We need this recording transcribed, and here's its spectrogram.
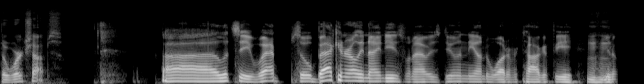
the workshops? Uh, let's see. So back in early '90s, when I was doing the underwater photography, mm-hmm. you know,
